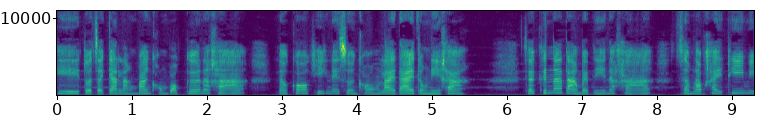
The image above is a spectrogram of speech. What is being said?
ที่ตัวจัดการหลังบ้านของบล็อกเกอร์นะคะ แล้วก็คลิกในส่วนของรายได้ตรงนี้ค่ะ จะขึ้นหน้าต่างแบบนี้นะคะสำหรับใครที่มี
